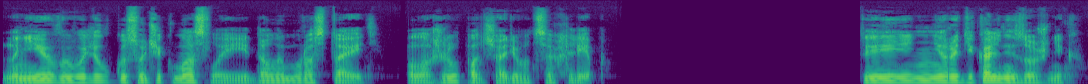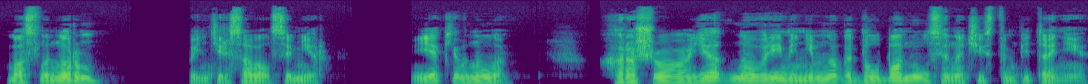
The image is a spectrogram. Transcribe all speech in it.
На нее вывалил кусочек масла и дал ему растаять, положил поджариваться хлеб. «Ты не радикальный зожник? Масло норм?» — поинтересовался Мир. Я кивнула. «Хорошо, я одно время немного долбанулся на чистом питании.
